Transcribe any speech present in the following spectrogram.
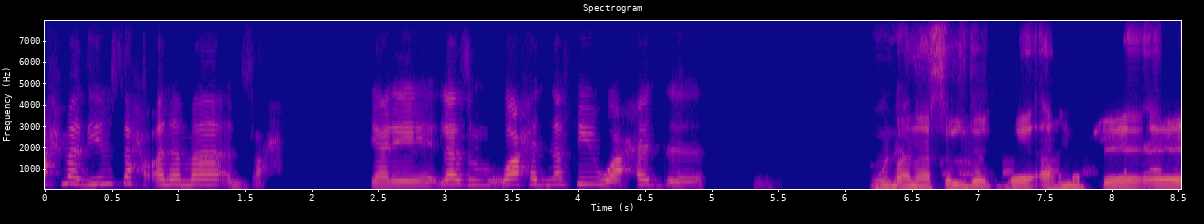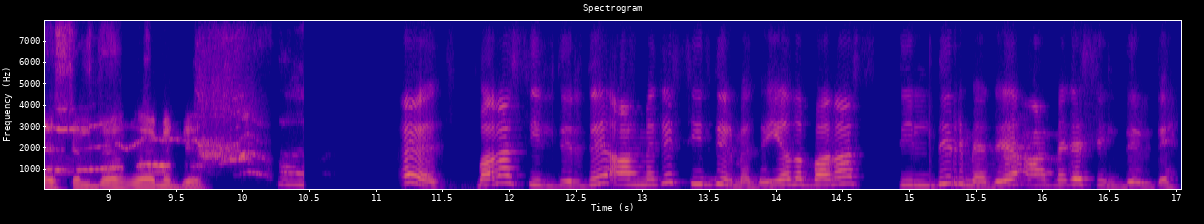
أحمد يمسح وأنا ما أمسح يعني لازم واحد نفي وواحد آه، مو نفي. Bana sildirdi, Ahmet'e e, sildirmedi. Evet, bana sildirdi, Ahmet'e sildirmedi ya da bana sildirmedi, Ahmet'e sildirdi.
